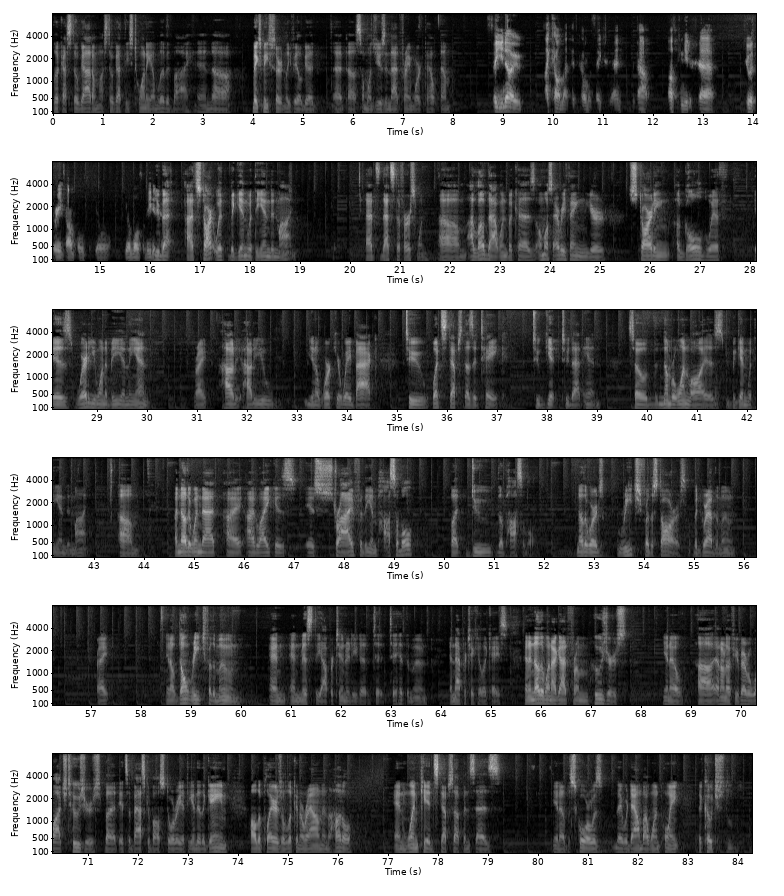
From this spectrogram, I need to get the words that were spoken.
look, I still got them. I still got these 20 I'm living by. And uh, makes me certainly feel good that uh, someone's using that framework to help them. So, you know, I can't let this conversation end without asking you to share two or three examples of your, your laws of leadership. You bet. I'd start with begin with the end in mind. That's that's the first one. Um, I love that one because almost everything you're starting a goal with is where do you want to be in the end, right? How do, how do you, you know, work your way back to what steps does it take to get to that end? So the number one law is begin with the end in mind. Um, another one that I, I like is is strive for the impossible, but do the possible. In other words, reach for the stars, but grab the moon. Right? You know, don't reach for the moon and and miss the opportunity to, to, to hit the moon in that particular case. And another one I got from Hoosiers, you know, uh, I don't know if you've ever watched Hoosiers, but it's a basketball story. At the end of the game, all the players are looking around in the huddle, and one kid steps up and says, you know, the score was they were down by one point. The coach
